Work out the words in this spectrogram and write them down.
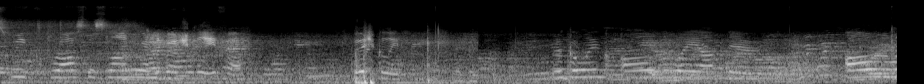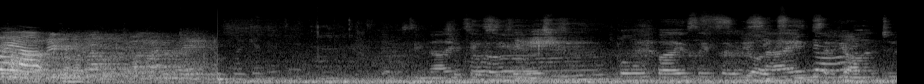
Once we cross this line, we're in the Burj Khalifa. Burj Khalifa. We're going all the way up there. All the way up. Nine, six, two, four, five, six, seven, nine, seven, one, two,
